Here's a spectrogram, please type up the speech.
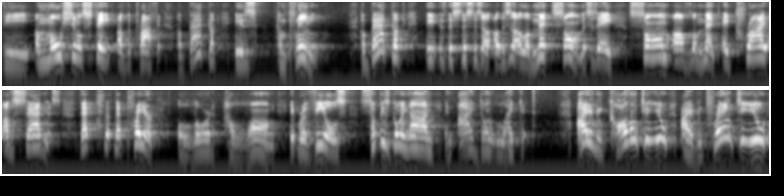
The emotional state of the prophet. Habakkuk is complaining. Habakkuk is this, this, is a, this is a lament psalm. This is a psalm of lament, a cry of sadness. That, that prayer, oh Lord, how long? It reveals something's going on and I don't like it. I have been calling to you, I have been praying to you,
